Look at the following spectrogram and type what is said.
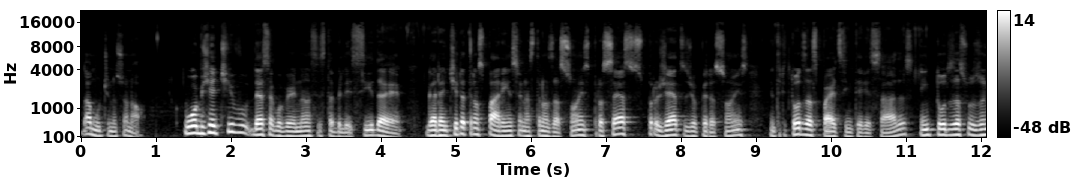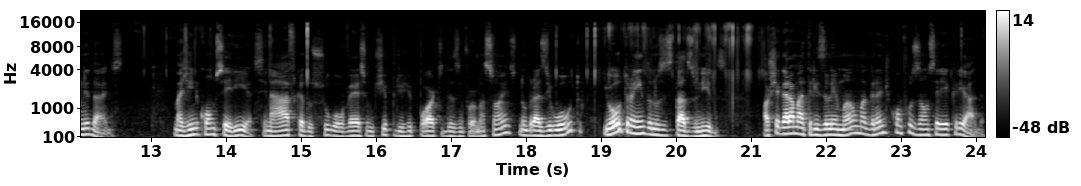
da multinacional. O objetivo dessa governança estabelecida é garantir a transparência nas transações, processos, projetos e operações entre todas as partes interessadas em todas as suas unidades Imagine como seria se na África do Sul houvesse um tipo de reporte das informações, no Brasil outro e outro ainda nos Estados Unidos. Ao chegar à matriz alemã, uma grande confusão seria criada.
